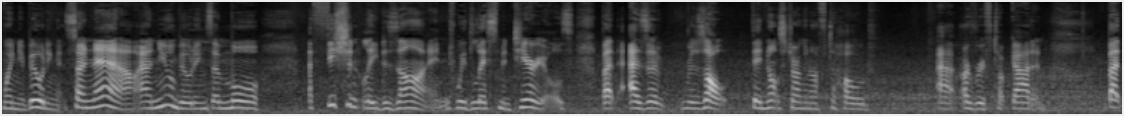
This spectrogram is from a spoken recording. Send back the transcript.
when you're building it. So now our newer buildings are more efficiently designed with less materials, but as a result, they're not strong enough to hold a, a rooftop garden. But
